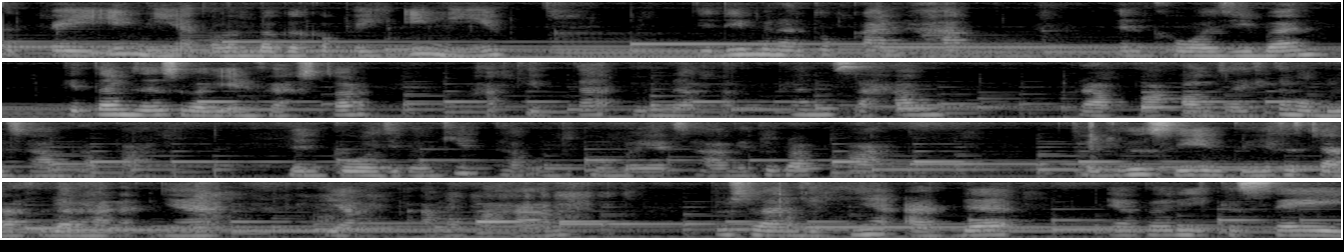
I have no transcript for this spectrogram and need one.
KPI ini atau lembaga KPI ini jadi menentukan hak dan kewajiban kita misalnya sebagai investor hak kita mendapatkan saham berapa? Kalau misalnya kita mau beli saham berapa? Dan kewajiban kita untuk membayar saham itu berapa? Kayak gitu sih intinya secara sederhananya. Yang aku paham. Terus selanjutnya ada yang tadi kesei.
